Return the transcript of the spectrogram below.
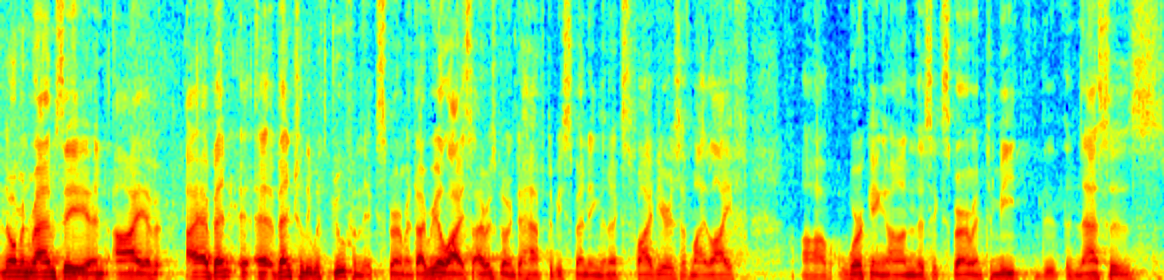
Norman Ramsey and I, I eventually withdrew from the experiment. I realized I was going to have to be spending the next five years of my life uh, working on this experiment to meet the, the, NASA's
